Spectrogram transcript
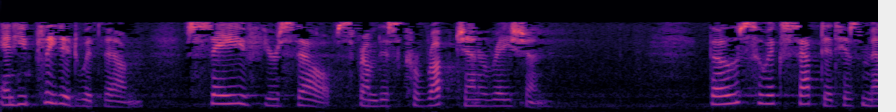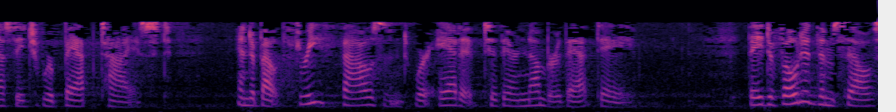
and he pleaded with them Save yourselves from this corrupt generation. Those who accepted his message were baptized, and about 3,000 were added to their number that day. They devoted themselves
